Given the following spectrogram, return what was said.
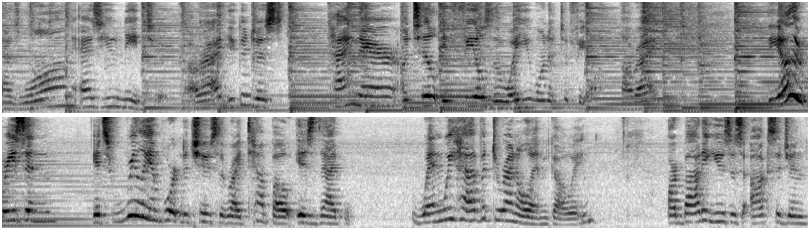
as long as you need to. All right? You can just hang there until it feels the way you want it to feel. All right? The other reason it's really important to choose the right tempo is that when we have adrenaline going, our body uses oxygen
